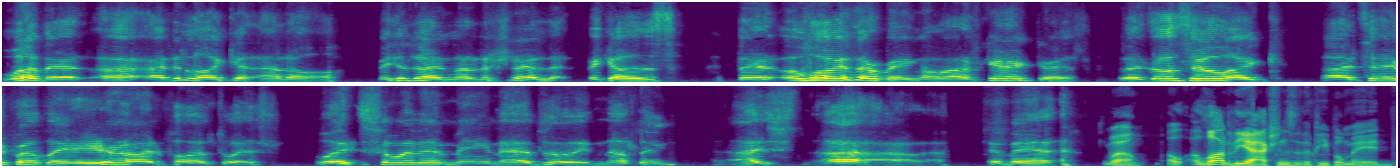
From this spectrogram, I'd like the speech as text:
Well, that uh, I didn't like it at all because I didn't understand it. Because there, although there being a lot of characters, there's also like I'd say probably eight or nine plot twists, which some of them mean absolutely nothing. I just, uh, I mean, well, a, a lot of the actions of the people made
